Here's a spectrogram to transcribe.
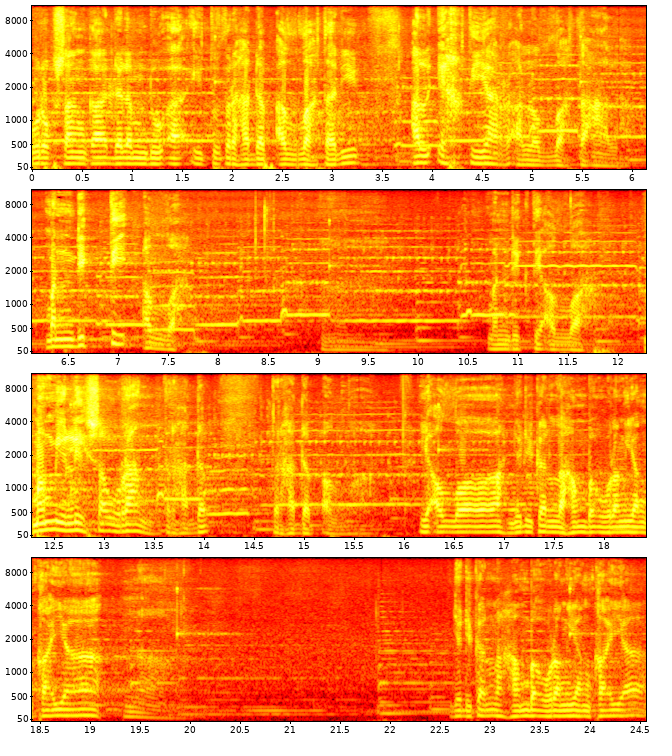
buruk sangka dalam doa itu terhadap Allah tadi al-ikhtiyar Allah Ta'ala. Mendikti Allah. Hmm. mendikti Allah. Memilih seorang terhadap terhadap Allah. Ya Allah jadikanlah hamba orang yang kaya. Nah. Jadikanlah hamba orang yang kaya.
